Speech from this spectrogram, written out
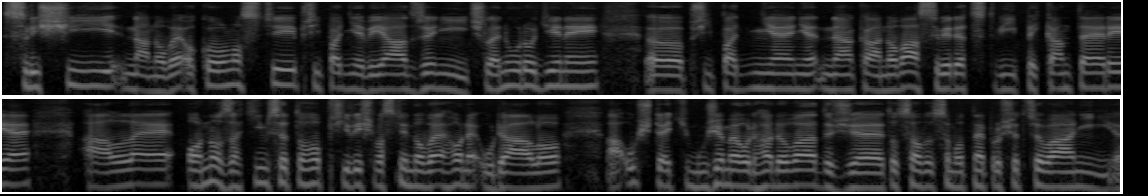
slyší na nové okolnosti, případně vyjádření členů rodiny, eh, případně nějaká nová svědectví, pikantérie, ale ono zatím se toho příliš vlastně nového neudálo a už teď můžeme odhadovat, že to samotné prošetřování eh,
